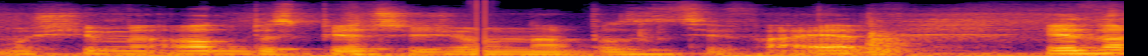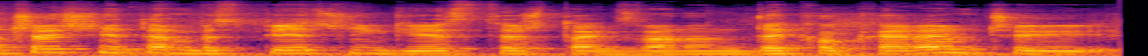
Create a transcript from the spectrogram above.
musimy odbezpieczyć ją na pozycję fire. Jednocześnie ten bezpiecznik jest też tak zwanym dekokerem, czyli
